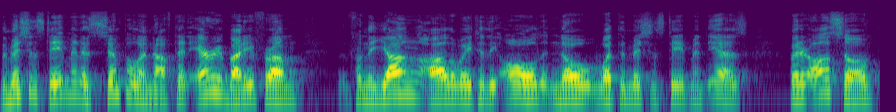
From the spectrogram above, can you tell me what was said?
The mission statement is simple enough that everybody from, from the young all the way to the old know what the mission statement is, but it also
